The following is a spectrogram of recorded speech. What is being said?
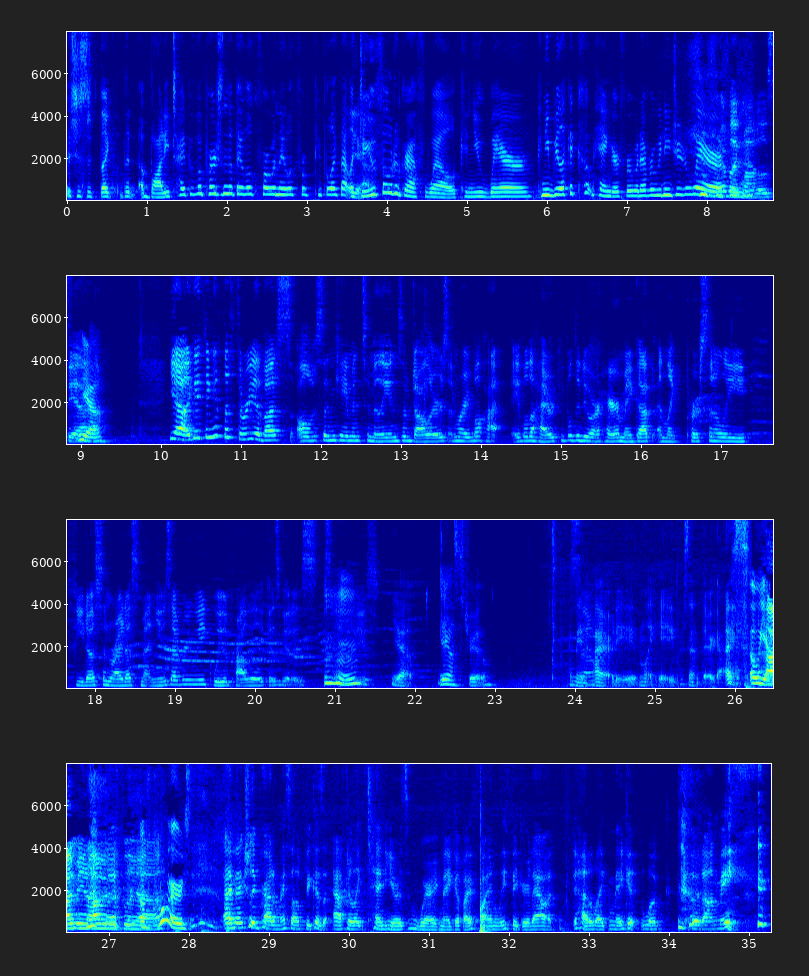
it's just like the, a body type of a person that they look for when they look for people like that. Like, do you photograph well? Can you wear? Can you be like a coat hanger for whatever we need you to I wear? have like models, yeah. yeah. Yeah, like I think if the three of us all of a sudden came into millions of dollars and were able hi- able to hire people to do our hair, makeup, and like personally feed us and write us menus every week, we would probably look as good as Mm-hmm. celebrities. yeah, Yeah. that's true. I mean, So. I already am like eighty percent there, guys. Oh yeah. I mean, obviously, yeah. Of course. I'm actually proud of myself because after like 10 years of wearing makeup, I finally figured out how to like make it look good on me.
